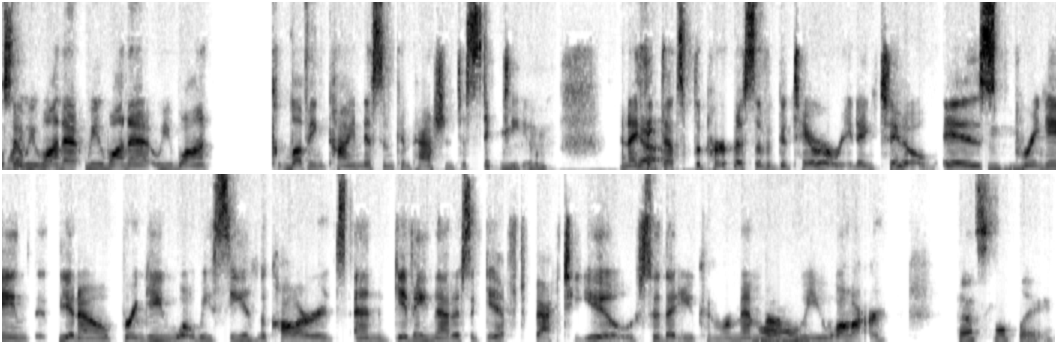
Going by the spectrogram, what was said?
So we want to we want to we want loving kindness and compassion to stick to you Mhm. and i Yeah. think that's the purpose of a good tarot reading too is Mhm. bringing you know bringing what we see in the cards and giving that as a gift back to you so that you can remember Aw. who you are That's lovely.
